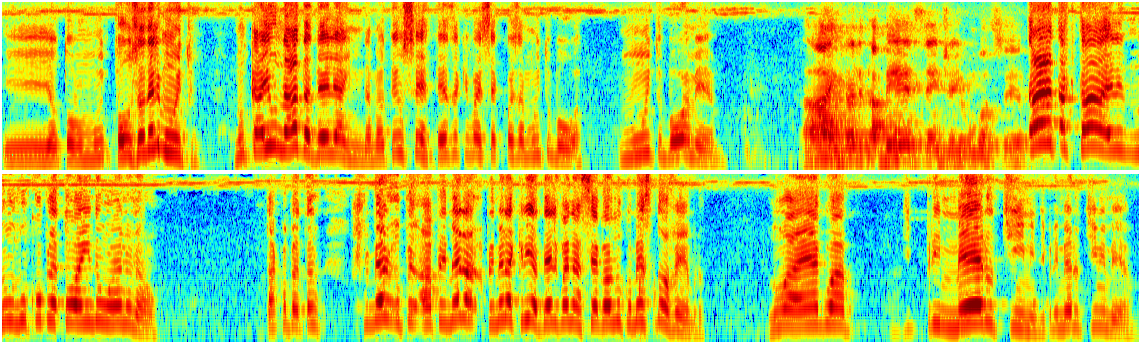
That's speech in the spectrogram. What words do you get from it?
E eu estou muito, tô usando ele muito. Não caiu nada dele ainda, mas eu tenho certeza que vai ser coisa muito boa. Muito boa mesmo. Ah, então ele está bem recente aí com você. Tá, tá, tá. Ele não, não completou ainda um ano, não. Está completando. Primeiro, a, primeira, a primeira cria dele vai nascer agora no começo de novembro. Numa égua de primeiro time, de primeiro time mesmo.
